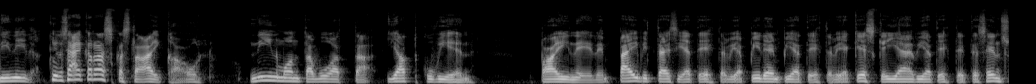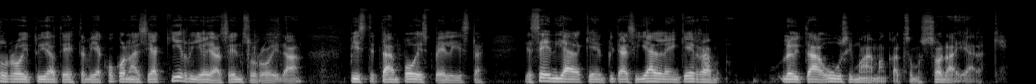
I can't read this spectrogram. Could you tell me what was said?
Niin, niin kyllä se aika raskasta aikaa on. Niin monta vuotta jatkuvien paineiden, päivittäisiä tehtäviä, pidempiä tehtäviä, keskenjääviä tehtäviä, sensuroituja tehtäviä, kokonaisia kirjoja sensuroidaan, pistetään pois pelistä – ja sen jälkeen pitäisi jälleen kerran löytää uusi maailmankatsomus sodan jälkeen.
